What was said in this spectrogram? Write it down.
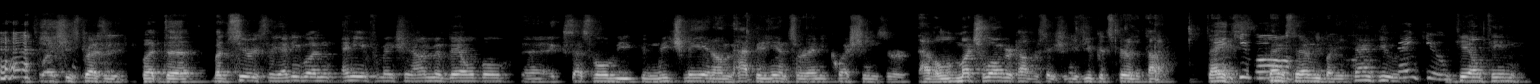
That's why she's president. But uh, but seriously, anyone, any information, I'm available, uh, accessible. You can reach me, and I'm happy to answer any questions or have a much longer conversation if you could spare the time. Thanks. Thank you all. Thanks to everybody. Thank you. Thank you. The TL team.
